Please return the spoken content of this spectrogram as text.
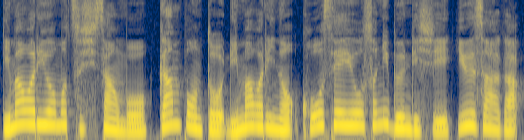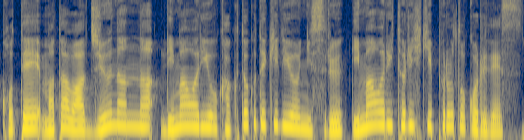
利回りを持つ資産を元本と利回りの構成要素に分離し、ユーザーが固定または柔軟な利回りを獲得できるようにする利回り取引プロトコルです。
